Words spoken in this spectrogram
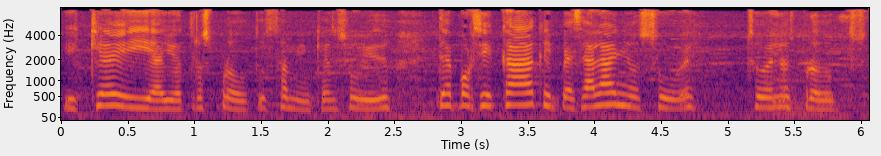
y que y hay otros productos también que han subido. De por sí cada que empieza el año sube suben los productos.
